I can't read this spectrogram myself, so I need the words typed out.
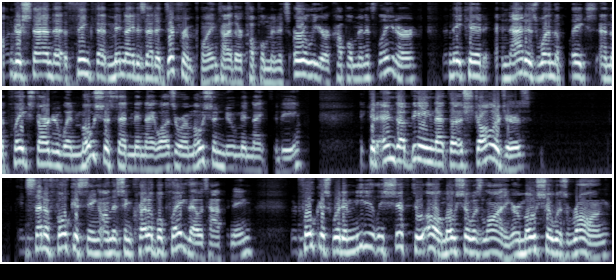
understand that think that midnight is at a different point, either a couple minutes earlier or a couple minutes later, then they could, and that is when the plagues and the plague started when Moshe said midnight was, or when Moshe knew midnight to be. It could end up being that the astrologers, instead of focusing on this incredible plague that was happening, their focus would immediately shift to, oh, Moshe was lying or Moshe was wrong,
